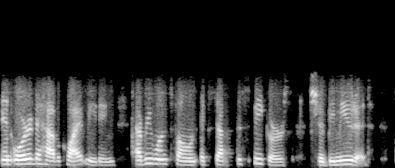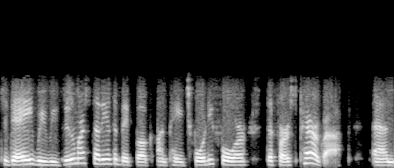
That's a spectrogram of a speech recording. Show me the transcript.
In order to have a quiet meeting, everyone's phone except the speaker's should be muted. Today, we resume our study of the Big Book on page 44, the first paragraph, and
